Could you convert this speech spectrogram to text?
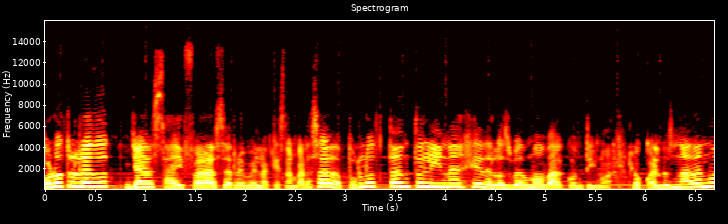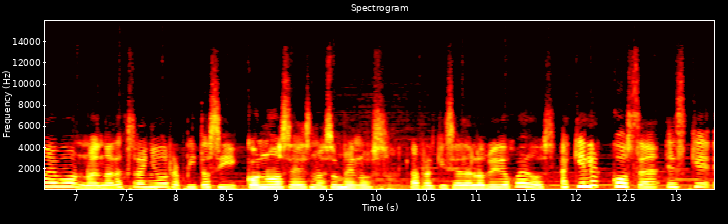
Por otro lado, ya Saifa se revela que está embarazada, por lo tanto el linaje de los Belmont va a continuar, lo cual no es nada nuevo, no es nada extraño, repito, si conoces más o menos la franquicia de los videojuegos. Aquí la cosa es que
